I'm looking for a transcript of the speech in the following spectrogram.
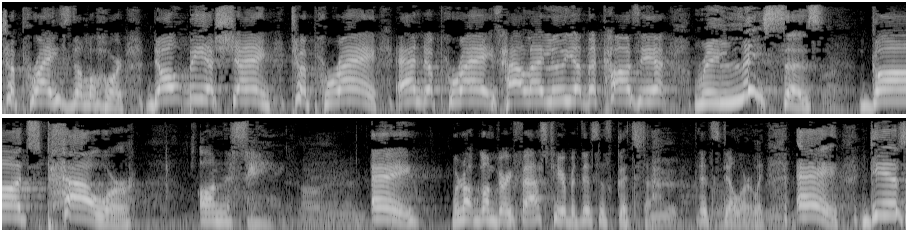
to praise the Lord. Don't be ashamed to pray and to praise. Hallelujah, because it releases God's power on the scene. A, we're not going very fast here, but this is good stuff. It's still early. A gives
